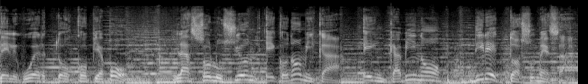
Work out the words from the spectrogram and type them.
del Huerto Copiapó, la solución económica en camino directo a su mesa.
